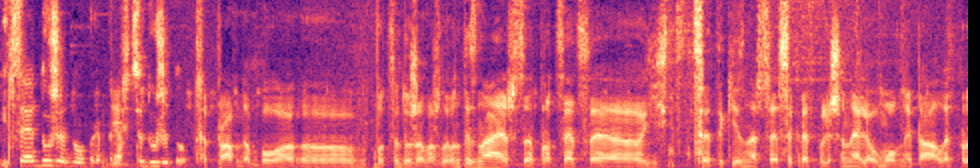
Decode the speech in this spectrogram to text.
і це дуже добре. Прям це дуже добре. Це правда, бо, е, бо це дуже важливо. Ну, ти знаєш це про це. Це, це такий знаєш, це секрет Полішинеля умовний, та але про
